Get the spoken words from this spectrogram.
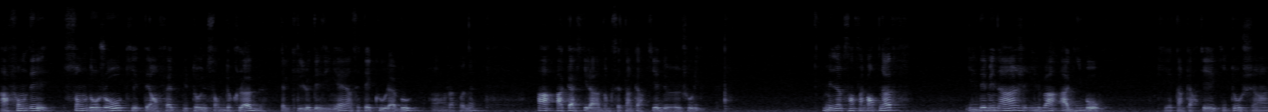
a fondé son dojo, qui était en fait plutôt une sorte de club, tel qu'il le désignait, hein, c'était Kurabu en japonais, à Akahira, donc c'est un quartier de Juli. 1959, il déménage, il va à Gibo, qui est un quartier qui touche hein.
